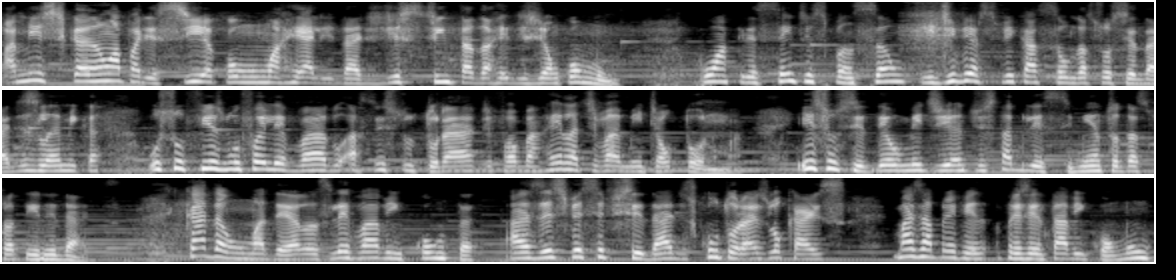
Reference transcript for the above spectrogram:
a mística não aparecia como uma realidade distinta da religião comum. Com a crescente expansão e diversificação da sociedade islâmica, o sufismo foi levado a se estruturar de forma relativamente autônoma. Isso se deu mediante o estabelecimento das fraternidades. Cada uma delas levava em conta as especificidades culturais locais, mas apresentava em comum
